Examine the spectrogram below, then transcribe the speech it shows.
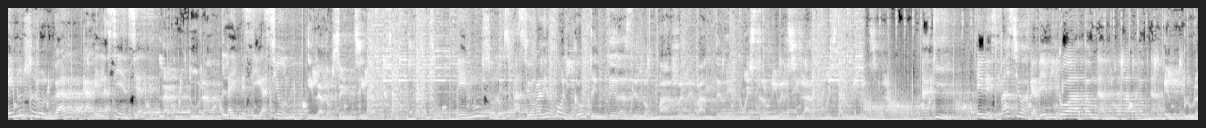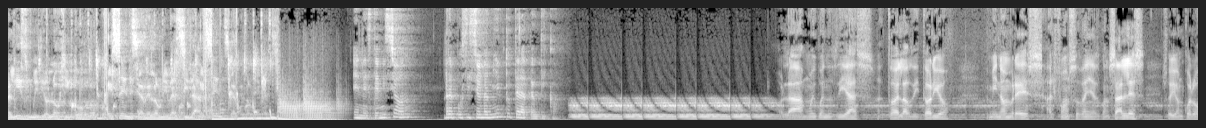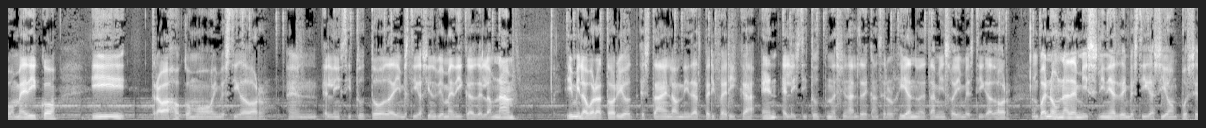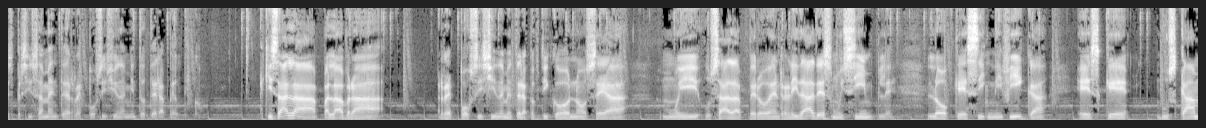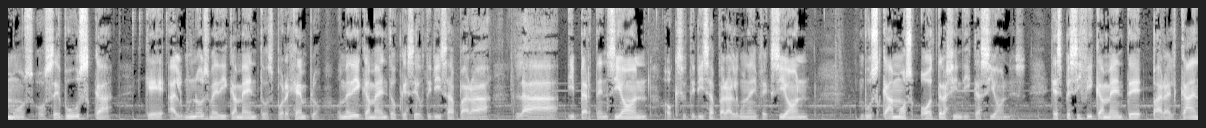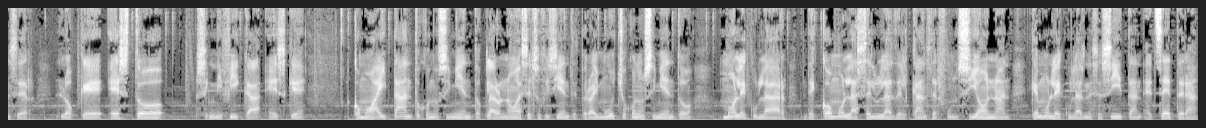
En un solo lugar cabe la ciencia, la cultura, la investigación y la docencia. En un solo espacio radiofónico te enteras de lo más relevante de nuestra universidad, nuestra universidad. Aquí, en Espacio Académico Apaunam. El pluralismo ideológico, esencia de la universidad. Esencia de la universidad. En esta emisión, reposicionamiento terapéutico. Hola, muy buenos días a todo el auditorio. Mi nombre es Alfonso Dañez González, soy oncólogo médico y trabajo como investigador en el Instituto de Investigaciones Biomédicas de la UNAM y mi laboratorio está en la unidad periférica en el Instituto Nacional de Cancerología, donde también soy investigador. Bueno, una de mis líneas de investigación pues es precisamente reposicionamiento terapéutico. Quizá la palabra reposicionamiento terapéutico no sea muy usada, pero en realidad es muy simple. Lo que significa es que buscamos o se busca que algunos medicamentos, por ejemplo, un medicamento que se utiliza para la hipertensión o que se utiliza para alguna infección, buscamos otras indicaciones. Específicamente para el cáncer, lo que esto significa es que como hay tanto conocimiento, claro, no es el suficiente, pero hay mucho conocimiento molecular de cómo las células del cáncer funcionan, qué moléculas necesitan, etcétera.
